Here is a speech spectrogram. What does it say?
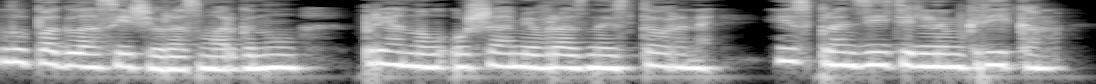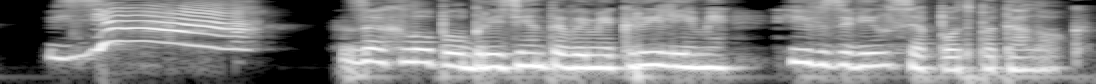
Лупоглаз еще раз моргнул, прянул ушами в разные стороны и с пронзительным криком «Взя!» захлопал брезентовыми крыльями и взвился под потолок.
